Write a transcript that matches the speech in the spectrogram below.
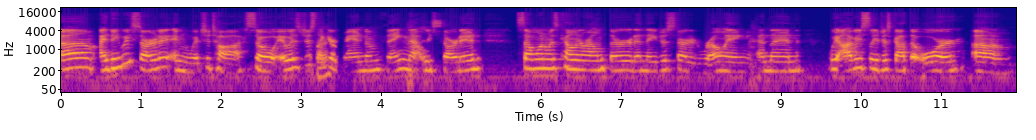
Um, I think we started it in Wichita. So it was just okay. like a random thing that we started. Someone was coming around third and they just started rowing. And then we obviously just got the oar. Um,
